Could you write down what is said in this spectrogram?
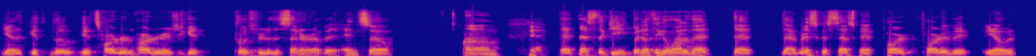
you know it gets, it gets harder and harder as you get closer to the center of it. And so um yeah. that, that's the key. But i think a lot of that that that risk assessment part part of it you know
